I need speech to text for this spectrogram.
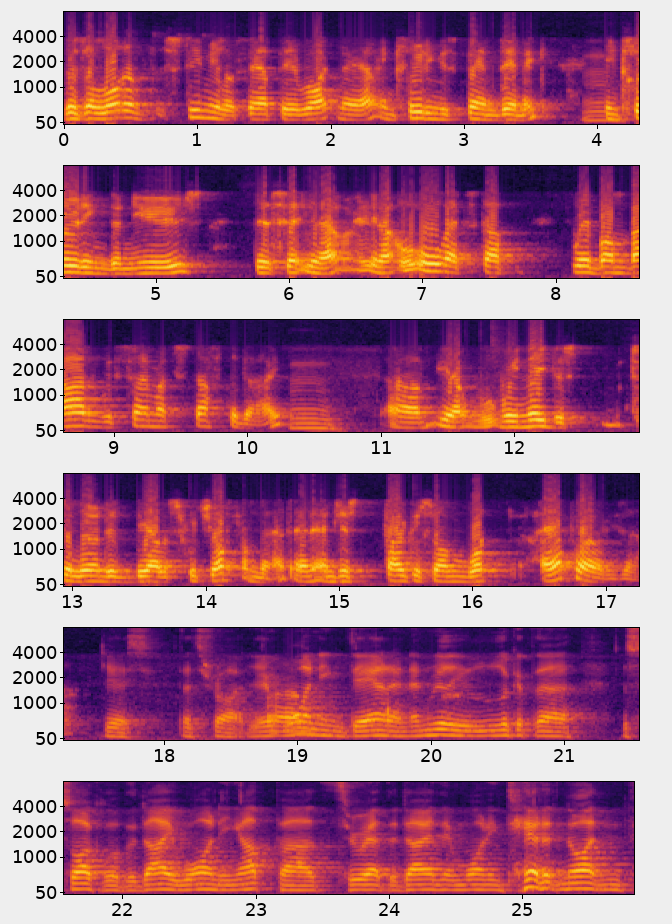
There's a lot of stimulus out there right now, including this pandemic, mm. including the news. This, you know, you know, all that stuff. We're bombarded with so much stuff today. Mm. Um, you know, we need to, to learn to be able to switch off from that and, and just focus on what our priorities are. Yes. That's right. Yeah, um, winding down and, and really look at the, the cycle of the day, winding up uh, throughout the day and then winding down at night. And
